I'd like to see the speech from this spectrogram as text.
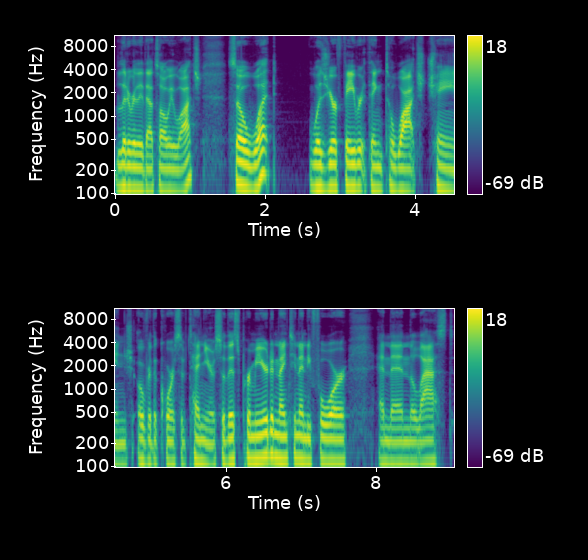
literally that's all we watched. So, what was your favorite thing to watch change over the course of 10 years? So, this premiered in 1994, and then the last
